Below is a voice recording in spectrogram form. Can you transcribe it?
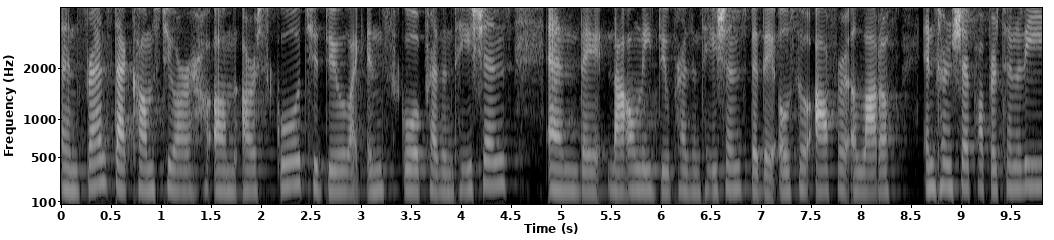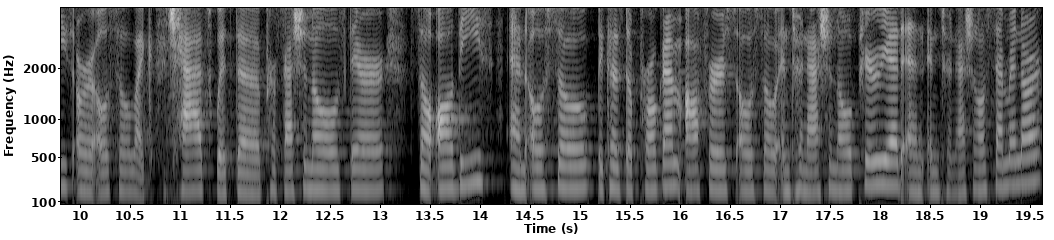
in France that comes to our um, our school to do like in school presentations, and they not only do presentations, but they also offer a lot of internship opportunities or also like chats with the professionals there. So all these, and also because the program offers also international period and international seminar,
